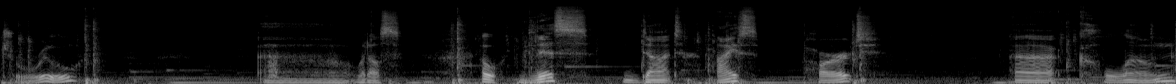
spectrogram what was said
true. Uh, what else? Oh, this dot ice part uh, clone.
